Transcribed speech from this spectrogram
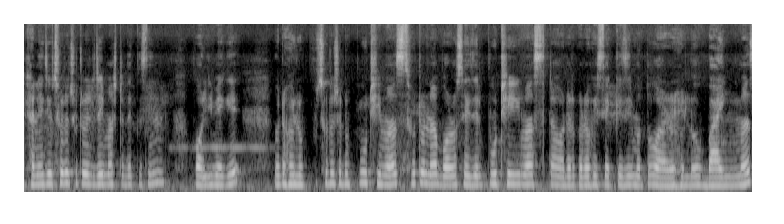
এখানে যে ছোটো ছোটো যেই মাছটা দেখতেছেন, পলি ব্যাগে, ওটা হলো ছোট ছোট পুঁঠি মাছ, ছোটো না, বড় সাইজের পুঁঠি মাছটা অর্ডার করা হয়েছে এক কেজির মতো, আর হলো বাইং মাছ।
